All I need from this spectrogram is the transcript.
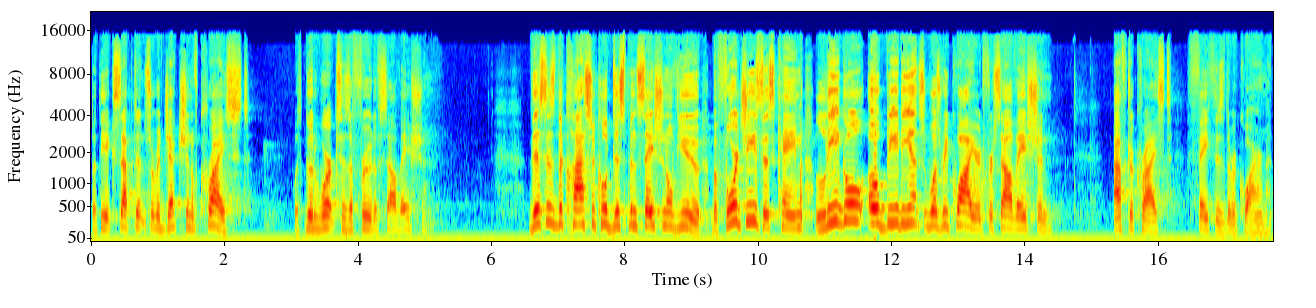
but the acceptance or rejection of Christ with good works as a fruit of salvation. This is the classical dispensational view. Before Jesus came, legal obedience was required for salvation. After Christ, faith is the requirement.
